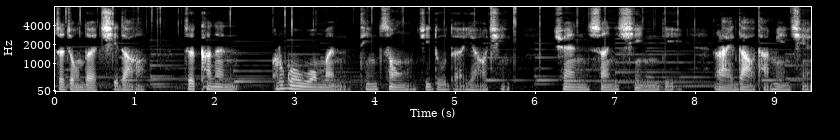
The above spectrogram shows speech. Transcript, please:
这种的祈祷，这可能，如果我们听从基督的邀请。全身心地来到他面前，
